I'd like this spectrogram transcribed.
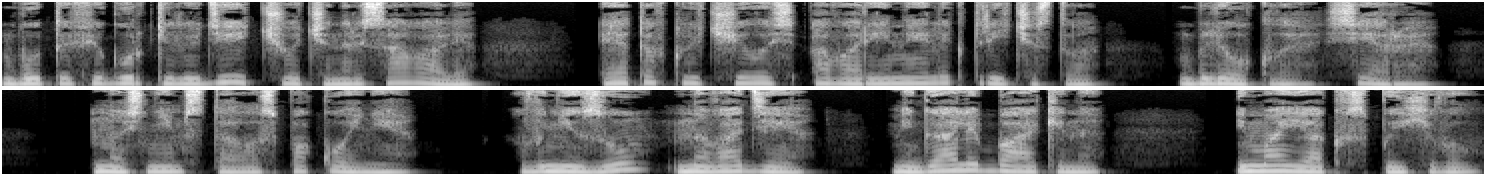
Будто фигурки людей четче нарисовали. Это включилось аварийное электричество, блеклое, серое. Но с ним стало спокойнее. Внизу, на воде, мигали бакины, и маяк вспыхивал,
